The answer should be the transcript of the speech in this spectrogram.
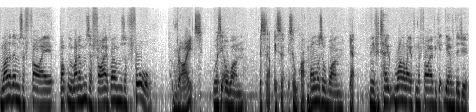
One of them's a five. One, one of them's a five. One of them's a four. Right. Was it a one? It's a, it's a, it's a one. One was a one. Yeah. And if you take one away from the five, you get the other digit.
